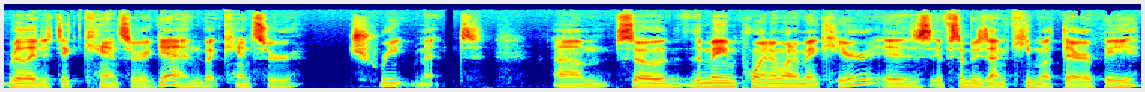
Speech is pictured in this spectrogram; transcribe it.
related to cancer again, but cancer treatment. Um, so the main point I want to make here is if somebody's on chemotherapy,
